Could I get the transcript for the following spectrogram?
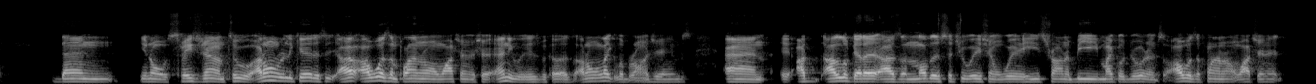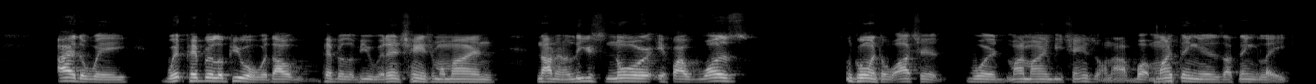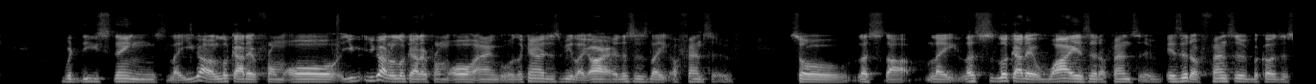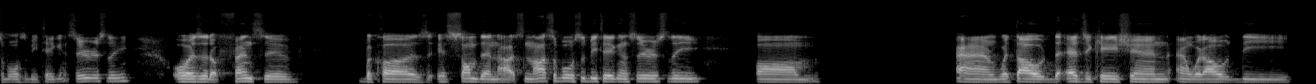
Then you know, Space Jam too. I don't really care to see. I, I wasn't planning on watching the shit anyways because I don't like LeBron James, and it, I I look at it as another situation where he's trying to be Michael Jordan. So I wasn't planning on watching it either way with Pepe Le Pew or without Pepe Le Pew. It didn't change my mind not in the least, nor if I was going to watch it, would my mind be changed on that. But my thing is, I think like with these things, like you gotta look at it from all you, you gotta look at it from all angles. It can't just be like, all right, this is like offensive. So let's stop. Like, let's look at it. Why is it offensive? Is it offensive because it's supposed to be taken seriously? Or is it offensive because it's something that's not supposed to be taken seriously? Um, and without the education and without the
